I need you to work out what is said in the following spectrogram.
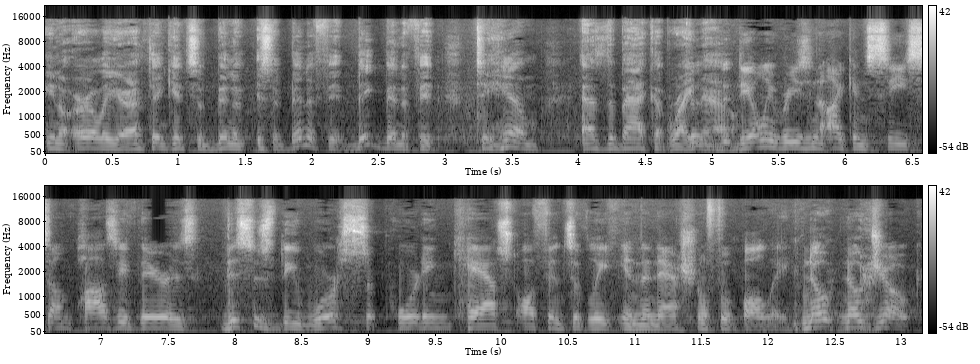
you know earlier, I think it's a benefit, it's a benefit, big benefit to him as the backup right the, now. The, the only reason I can see some positive there is this is the worst supporting cast offensively in the National Football League. No no joke.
